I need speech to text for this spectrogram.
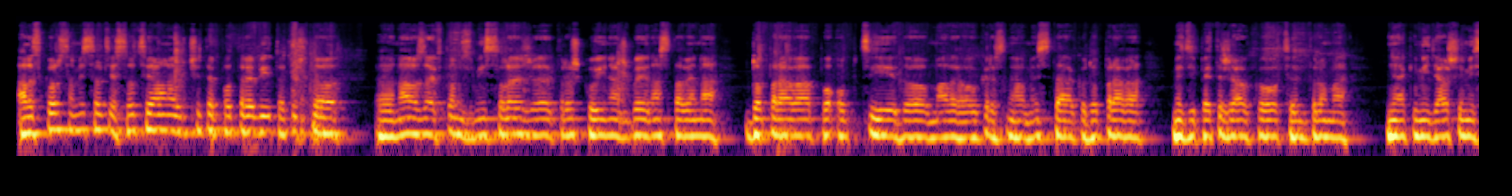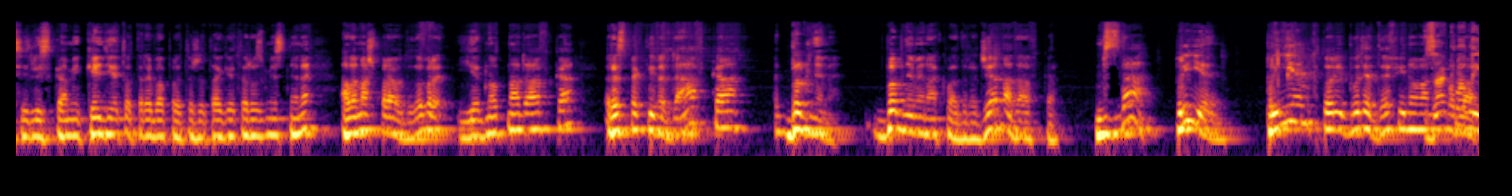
ale skôr som myslel tie sociálne určité potreby, totiž to E, naozaj v tom zmysle, že trošku ináč bude nastavená doprava po obci do malého okresného mesta ako doprava medzi Petržalkou, centrom a nejakými ďalšími sídliskami, keď je to treba, pretože tak je to rozmiestnené. Ale máš pravdu, dobre, jednotná dávka, respektíve dávka, blbneme. Blbneme na kvadrat. Žiadna dávka. Mzda, príjem, príjem, ktorý bude definovaný Základný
